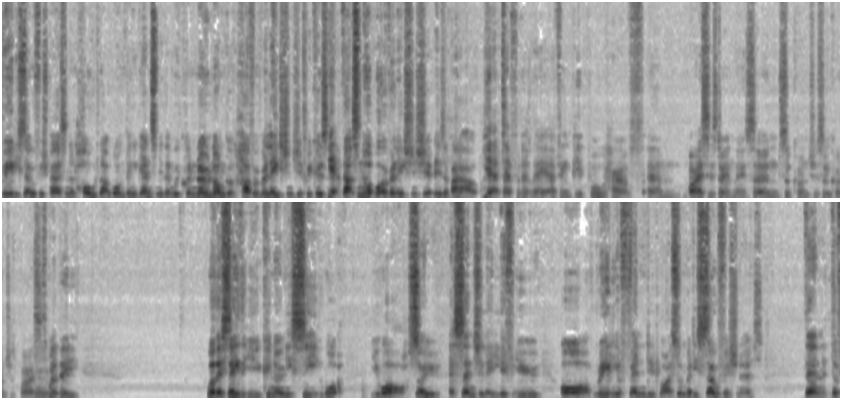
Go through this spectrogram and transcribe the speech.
really selfish person and hold that one thing against me, then we can no longer have a relationship because Yeah. that's not what a relationship is about. Yeah, definitely. I think people have um, biases, don't they? Certain subconscious, unconscious biases Mm. where they. Well, they say that you can only see what you are. So essentially, if you are really offended by somebody's selfishness, then the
